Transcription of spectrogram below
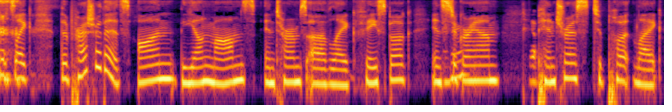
it's like the pressure that's on the young moms in terms of like Facebook, Instagram, mm-hmm. yep. Pinterest to put like,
